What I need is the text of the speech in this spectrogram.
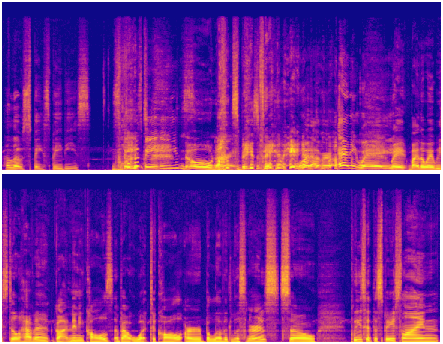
Hello, space babies. Space babies? No, not right. Space Baby. Whatever. Anyway. Wait, by the way, we still haven't gotten any calls about what to call our beloved listeners. So please hit the space line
